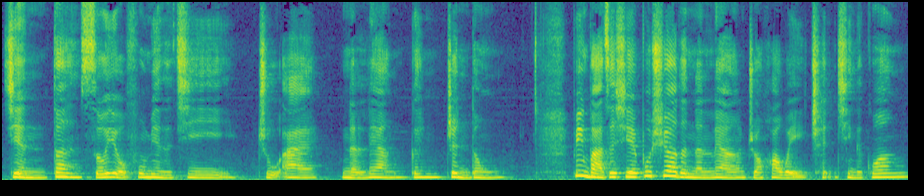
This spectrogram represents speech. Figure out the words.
剪断所有负面的记忆、阻碍、能量跟震动。并把这些不需要的能量转化为纯净的光，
